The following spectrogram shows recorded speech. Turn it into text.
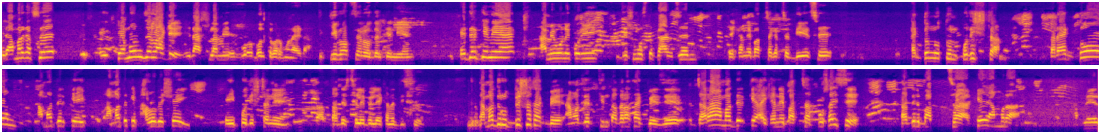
এটা আমার কাছে কেমন যে লাগে, এটা আসলে আমি বলতে পারব না এটা। কি ভাবছেন ওদেরকে নিয়ে? এদেরকে নিয়ে আমি মনে করি যে সমস্ত গার্জেন এখানে বাচ্চা কাচ্চা দিয়েছে, একদম নতুন প্রতিষ্ঠান। তারা একদম আমাদেরকে আমাদেরকে ভালোবেসেই এই প্রতিষ্ঠানে তাদের ছেলেপেলে এখানে দিছে। আমাদের উদ্দেশ্য থাকবে, আমাদের চিন্তাধারা থাকবে যে যারা আমাদেরকে এখানে বাচ্চা পোষাইছে, তাদের বাচ্চাকে আমরা আপনার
